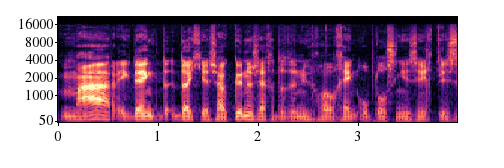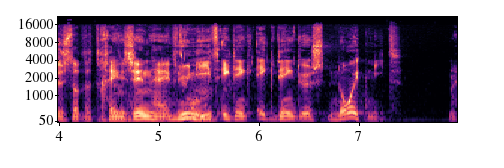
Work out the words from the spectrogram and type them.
maar ik denk dat je zou kunnen zeggen dat er nu gewoon geen oplossing in zicht is. Dus dat het geen zin heeft. Nu om- niet. Ik denk, ik denk dus nooit niet. Nee.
